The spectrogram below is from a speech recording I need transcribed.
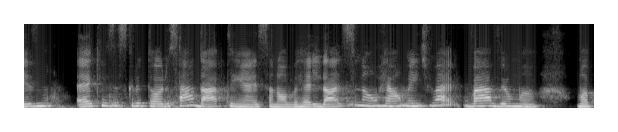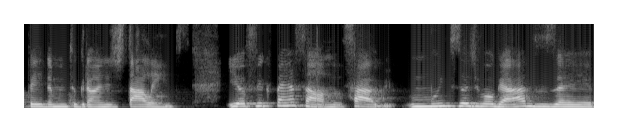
mesmo é que os escritórios se adaptem a essa nova realidade, senão realmente vai, vai haver uma, uma perda muito grande de talentos. E eu fico pensando, sabe, muitos advogados é,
